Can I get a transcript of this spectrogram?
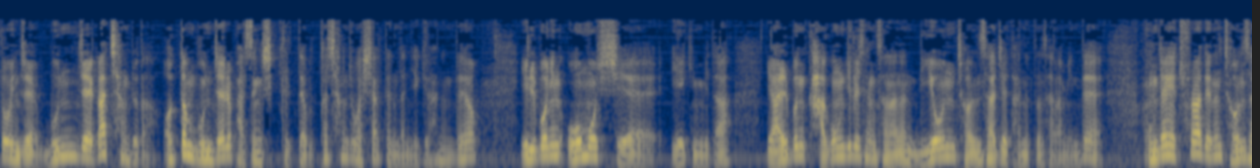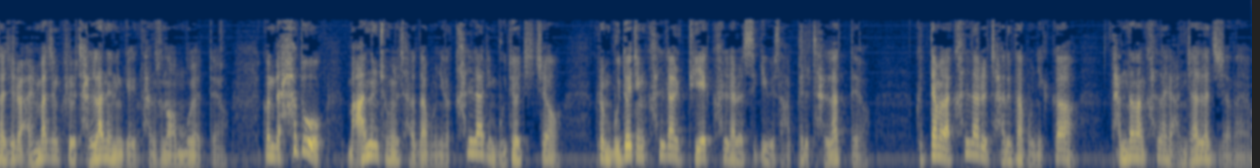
또 이제 문제가 창조다. 어떤 문제를 발생시킬 때부터 창조가 시작된다는 얘기를 하는데요. 일본인 오모 씨의 얘기입니다. 얇은 가공지를 생산하는 니온 전사지에 다녔던 사람인데 공장에 출하되는 전사지를 알맞은 크기로 잘라내는 게 단순한 업무였대요. 그런데 하도 많은 종을 자르다 보니까 칼날이 무뎌지죠. 그럼 무뎌진 칼날 뒤에 칼날을 쓰기 위해서 앞에를 잘랐대요. 그때마다 칼날을 자르다 보니까 단단한 칼날이 안 잘라지잖아요.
